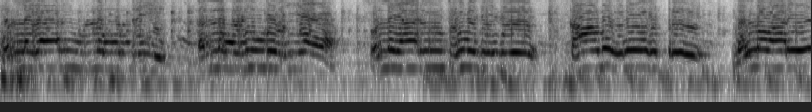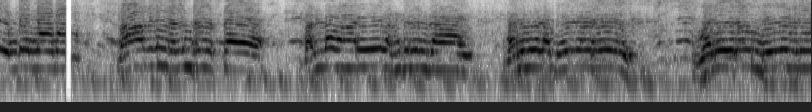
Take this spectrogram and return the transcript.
கொள்ளையாரி உள்ள ஊற்றி கள்ளம் ஒழிந்து வைய சொல்லையாரி தூய்மை செய்து காம வினையகற்று நல்லவாறே உண்டென்னாமம். நாவில் நலந்திருத்த வல்லவாறே வந்திருந்தாய். மனுவலம் மேலே மனுவரம் மேலே.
